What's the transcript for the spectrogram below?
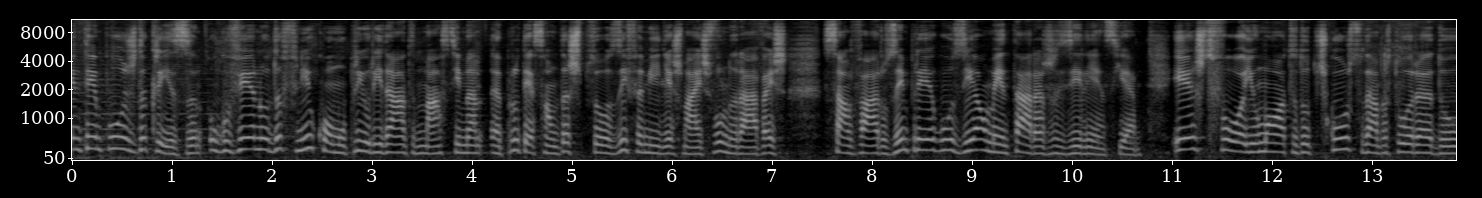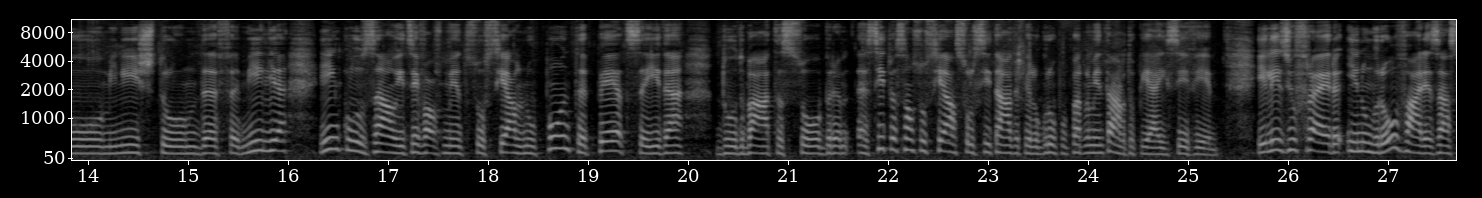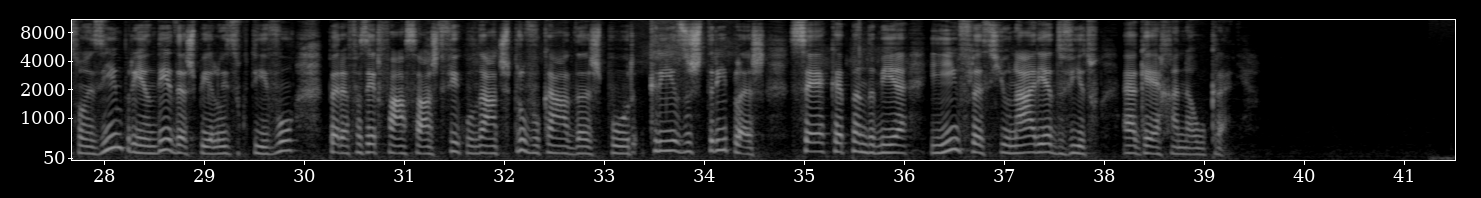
Em tempos de crise, o governo definiu como prioridade máxima a proteção das pessoas e famílias mais vulneráveis, salvar os empregos e aumentar a resiliência. Este foi o mote do discurso da abertura do ministro da Família, Inclusão e Desenvolvimento Social no pontapé de saída do debate sobre a situação social solicitada pelo grupo parlamentar do PAICV. Elísio Freire enumerou várias ações empreendidas pelo executivo para fazer face às dificuldades provocadas por crises triplas, seca, pandemia e inflacionária devido à guerra na Ucrânia.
